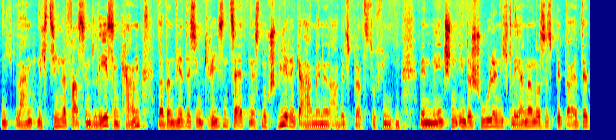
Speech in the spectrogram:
nicht, Land nicht sinnerfassend lesen kann, na, dann wird es in Krisenzeiten es noch schwieriger haben, einen Arbeitsplatz zu finden. Wenn Menschen in der Schule nicht lernen, was es bedeutet,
